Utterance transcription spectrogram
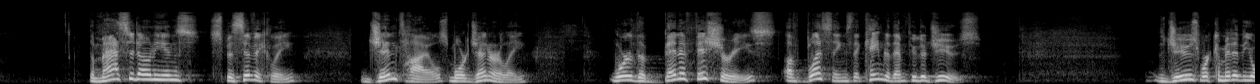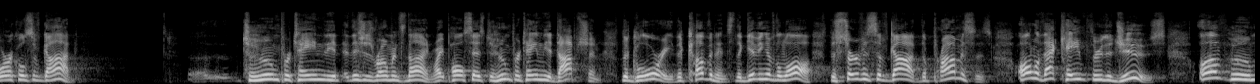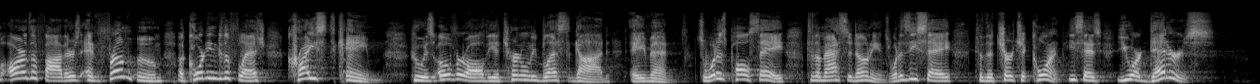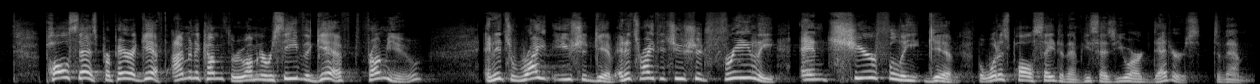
the Macedonians specifically Gentiles, more generally, were the beneficiaries of blessings that came to them through the Jews. The Jews were committed the oracles of God to whom pertain the, this is Romans 9, right? Paul says, to whom pertain the adoption, the glory, the covenants, the giving of the law, the service of God, the promises. All of that came through the Jews, of whom are the fathers, and from whom, according to the flesh, Christ came, who is over all the eternally blessed God. Amen. So what does Paul say to the Macedonians? What does he say to the church at Corinth? He says, you are debtors. Paul says, prepare a gift. I'm going to come through. I'm going to receive the gift from you. And it's right that you should give. And it's right that you should freely and cheerfully give. But what does Paul say to them? He says, You are debtors to them.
